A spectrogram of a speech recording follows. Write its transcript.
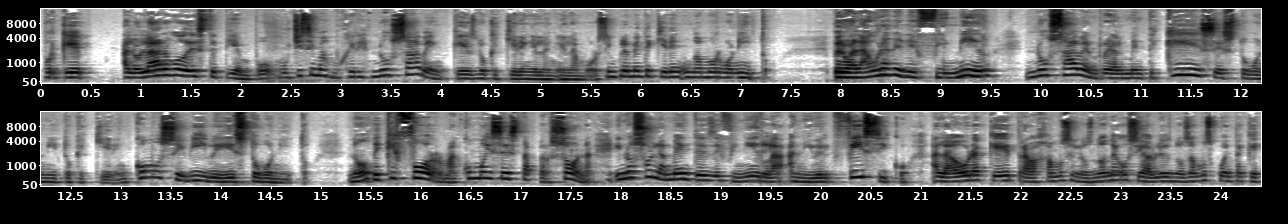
porque a lo largo de este tiempo, muchísimas mujeres no saben qué es lo que quieren en el amor, simplemente quieren un amor bonito, pero a la hora de definir, no saben realmente qué es esto bonito que quieren, cómo se vive esto bonito. ¿No? ¿De qué forma? ¿Cómo es esta persona? Y no solamente es definirla a nivel físico. A la hora que trabajamos en los no negociables nos damos cuenta que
